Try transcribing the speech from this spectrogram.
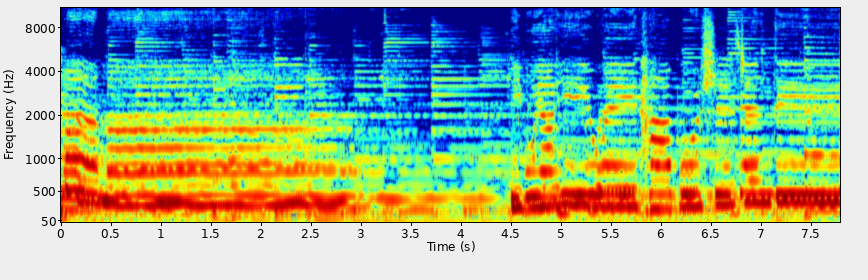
妈妈，你不要以为它不是真的。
